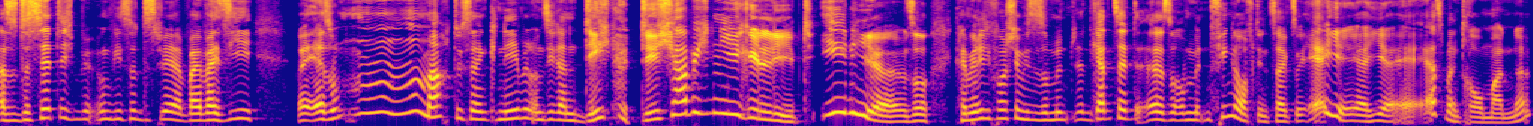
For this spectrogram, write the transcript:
Also das hätte ich mir irgendwie so, das wäre, weil, weil sie, weil er so mm, macht durch seinen Knebel und sie dann, dich, dich habe ich nie geliebt, ihn hier. Und so, kann ich mir richtig vorstellen, wie sie so mit, die ganze Zeit äh, so mit dem Finger auf den zeigt, so, er hier, er hier, er, er ist mein Traummann, ne?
